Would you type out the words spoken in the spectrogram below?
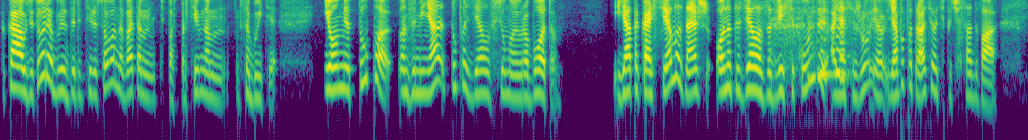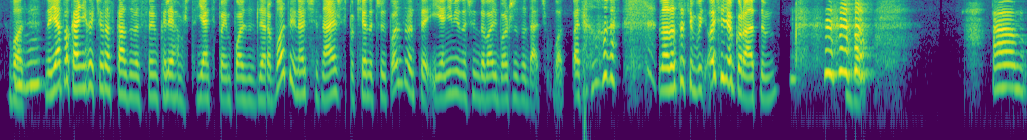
какая аудитория будет заинтересована в этом, типа, спортивном событии. И он мне тупо, он за меня тупо сделал всю мою работу. И я такая села, знаешь, он это сделал за две секунды, а я сижу, я, я бы потратила, типа, часа два. Вот. Mm-hmm. Но я пока не хочу рассказывать своим коллегам, что я, типа, им пользуюсь для работы, иначе, знаешь, типа, все начнут пользоваться, и они мне начнут давать больше задач. Вот. Поэтому надо с этим быть очень аккуратным. Вот. Ем,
